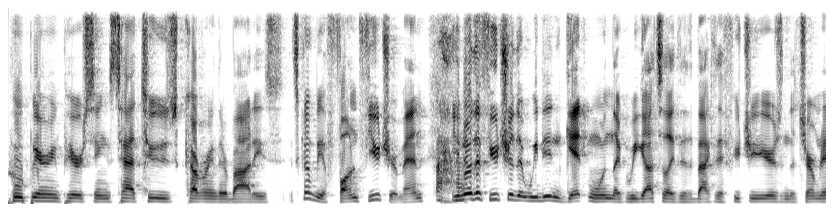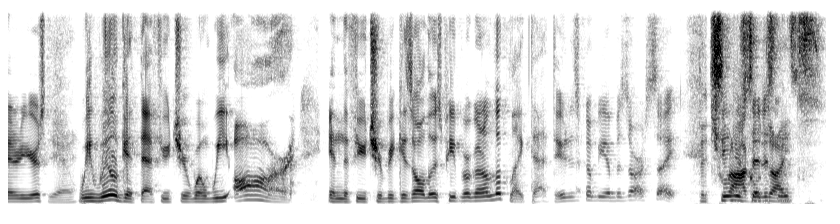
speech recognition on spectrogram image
hoop earring piercings, tattoos covering their bodies. It's gonna be a fun future, man. You know the future that we didn't get when like we got to like the Back to the Future years and the Terminator years. Yeah. we will get that future when we are in the future because all those people are gonna look like that, dude. It's gonna be a bizarre sight. The Senior citizens.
